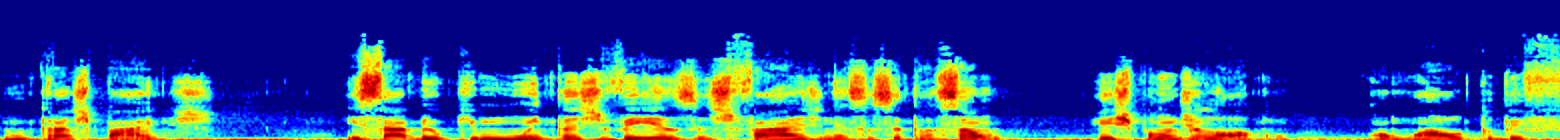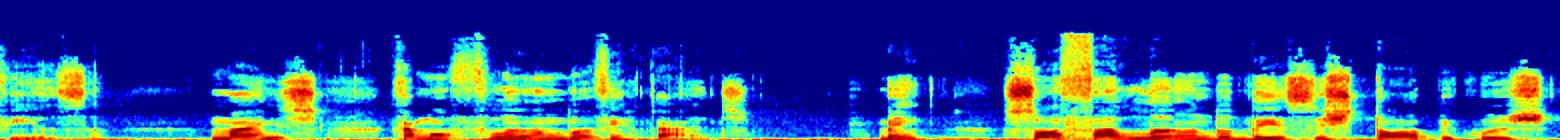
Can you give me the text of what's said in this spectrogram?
não traz paz. E sabe o que muitas vezes faz nessa situação? Responde logo, como autodefesa, mas camuflando a verdade. Bem, só falando desses tópicos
